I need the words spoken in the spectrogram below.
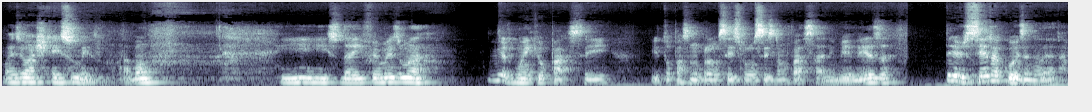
Mas eu acho que é isso mesmo, tá bom? E isso daí foi mais uma vergonha que eu passei e tô passando para vocês, para vocês não passarem, beleza? Terceira coisa, galera.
